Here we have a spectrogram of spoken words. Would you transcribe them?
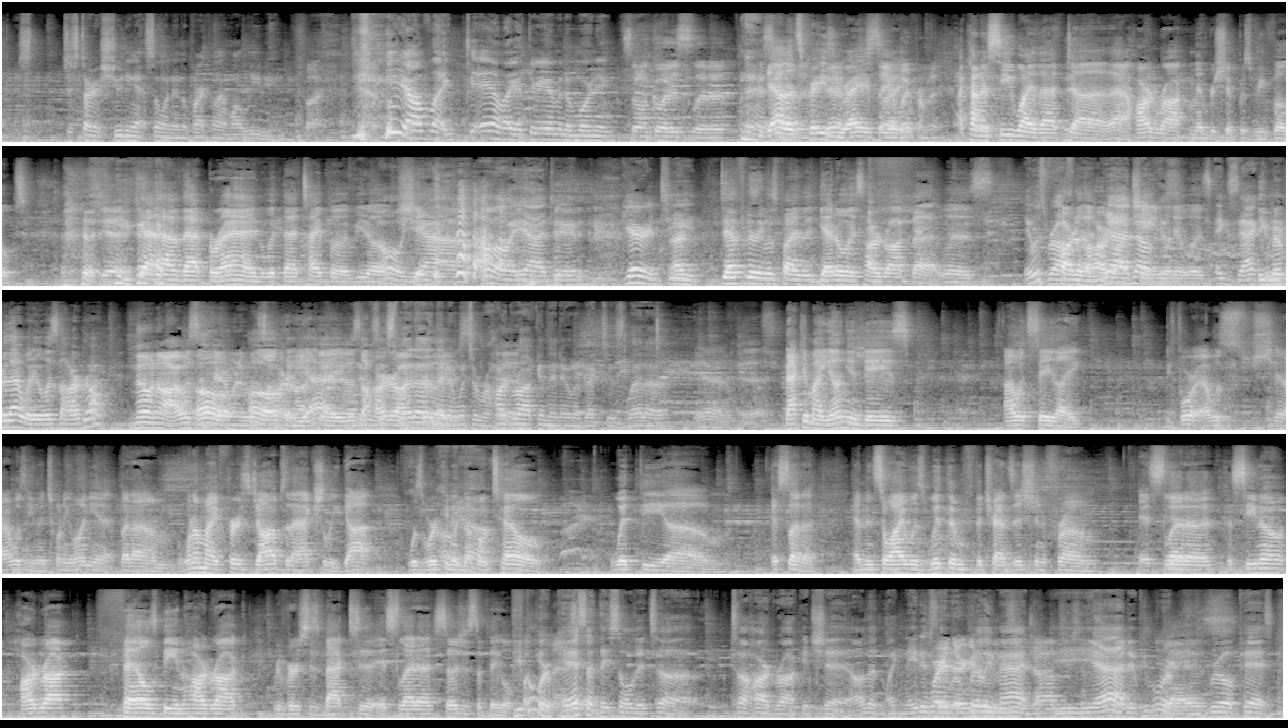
just started shooting at someone in the parking lot while leaving. Fuck. yeah, I'm like, damn, like at 3 a.m. in the morning. So don't go to Slita. Yeah, that's crazy, Yeah, right? Stay like- away from it. I kind of see why that uh, that Hard Rock membership was revoked. Yeah. you can't have that brand with that type of you know. Oh shit. yeah, oh yeah, dude, guaranteed. I definitely was probably the ghettoest Hard Rock that was it was rough. part of the man. Hard yeah, Rock no, chain 'cause- when it was. exactly. Do you remember that when it was the Hard Rock? No, no, I wasn't Oh, there when it was oh, the Hard okay, Rock. yeah, it was It the was Hard Isleta, Rock for then like- it went to Hard Yeah. Rock, and then it went back to Isleta. Yeah. Yeah. Back in my youngin' days, I would say like before I was shit, I wasn't even 21 yet. But um, one of my first jobs that I actually got was working Oh, in the hotel with the um, Isleta, and then so I was with them for the transition from Isleta Casino, Hard Rock, Fells being Hard Rock, reverses back to Isleta. So it's just a big old. People fucking were mess. pissed that they sold it to to Hard Rock and shit. All the like natives Where they were really mad. their jobs or some Yeah, dude, people were Yeah, it's- real pissed.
